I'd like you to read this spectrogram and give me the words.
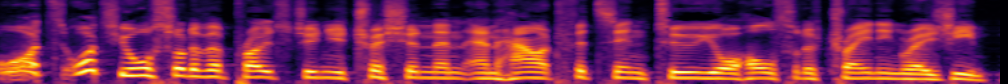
what's what's your sort of approach to nutrition and, and how it fits into your whole sort of training regime?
